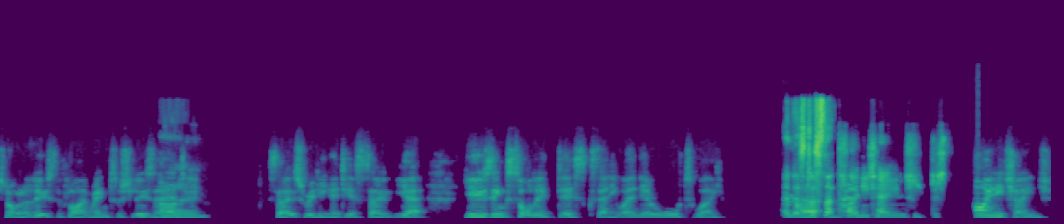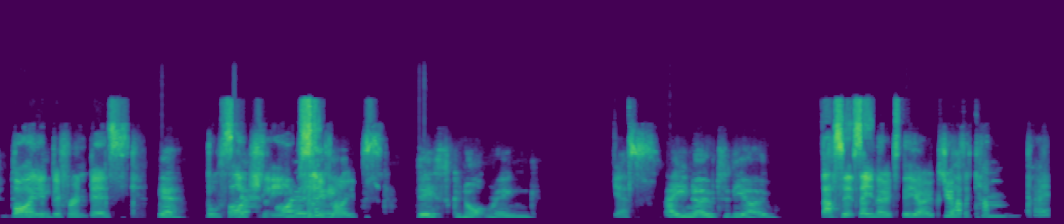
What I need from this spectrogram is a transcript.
She's not going to lose the flying ring till she loses her head. Oh. So it's really hideous. So yeah, using solid discs anywhere near a waterway. And it's Uh, just that tiny change. Just Tiny change. buy a different disc. Yeah. Buy- literally buy save disc. lives. Disc, not ring. Yes. Say no to the O. That's it. Say no to the O. Because you have a campaign.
